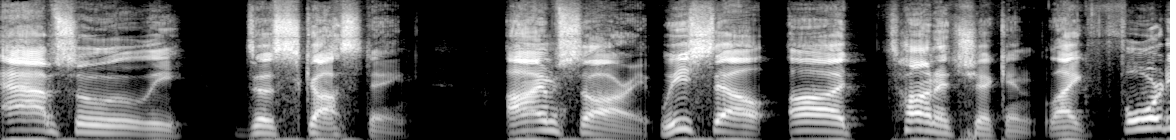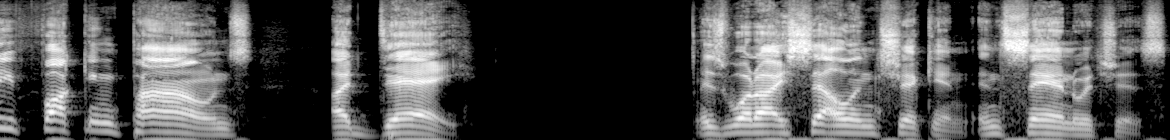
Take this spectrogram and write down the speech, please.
absolutely disgusting. I'm sorry. We sell a ton of chicken, like 40 fucking pounds a day is what I sell in chicken in sandwiches.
